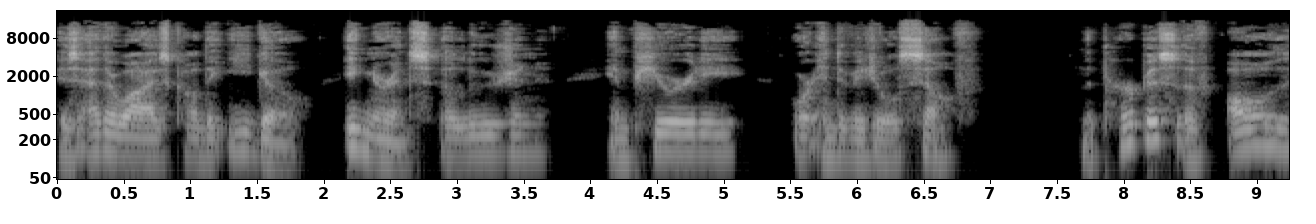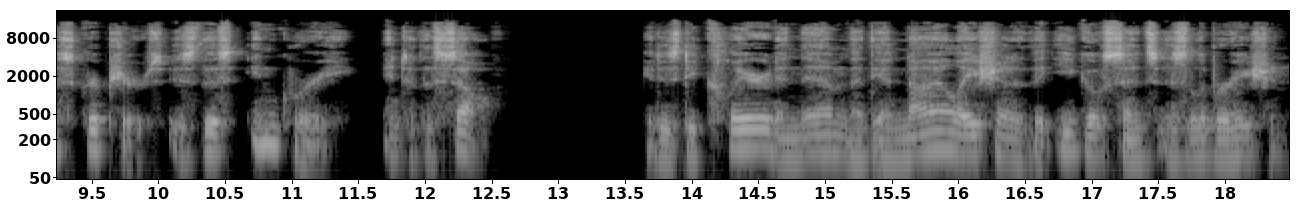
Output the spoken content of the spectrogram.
is otherwise called the ego, ignorance, illusion, impurity, or individual self. The purpose of all the scriptures is this inquiry into the self. It is declared in them that the annihilation of the ego sense is liberation.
